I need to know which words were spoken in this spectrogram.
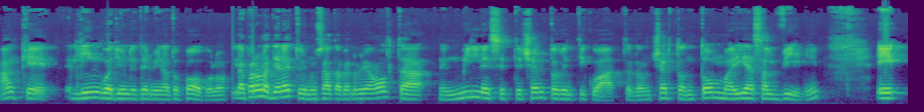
anche lingua di un determinato popolo. La parola dialetto viene usata per la prima volta nel 1724 da un certo Anton Maria Salvini e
